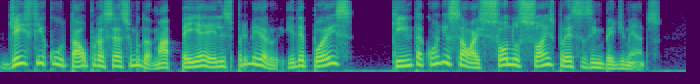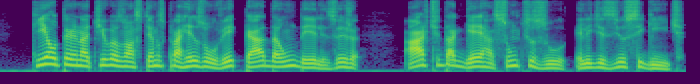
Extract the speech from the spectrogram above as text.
dificultar o processo de mudança? Mapeia eles primeiro. E depois, quinta condição, as soluções para esses impedimentos. Que alternativas nós temos para resolver cada um deles? Veja, arte da guerra, Sun Tzu, ele dizia o seguinte:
